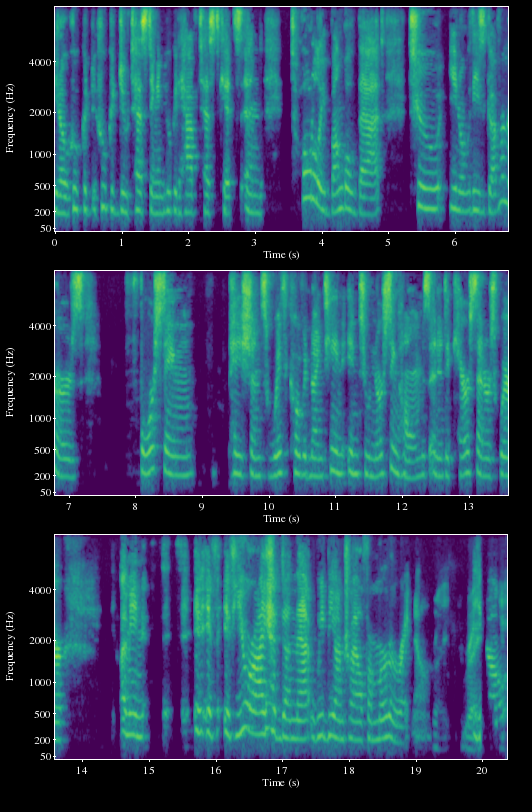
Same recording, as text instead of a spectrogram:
you know who could who could do testing and who could have test kits and totally bungled that to you know these governors forcing patients with covid-19 into nursing homes and into care centers where i mean if if you or i had done that we'd be on trial for murder right now. Right right you know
